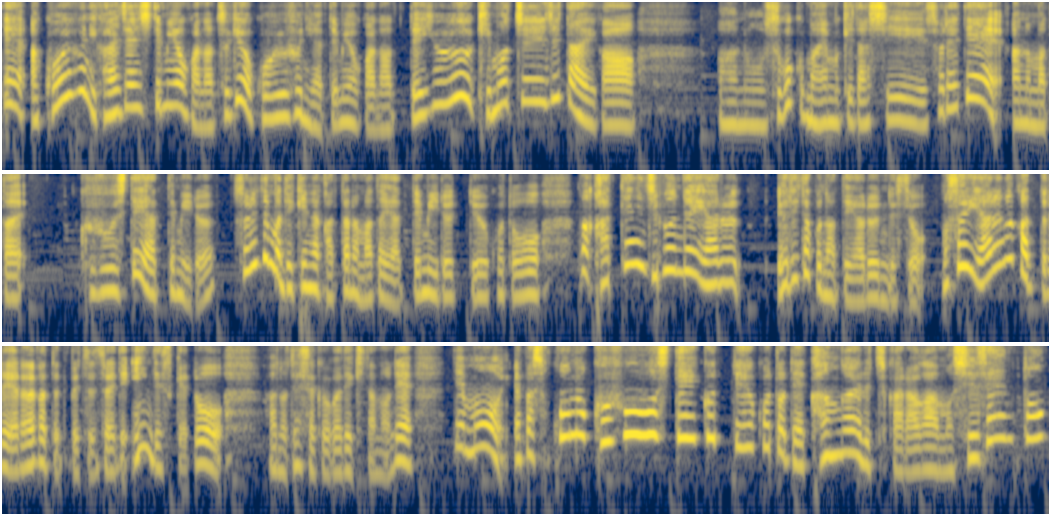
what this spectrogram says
で、あ、こういうふうに改善してみようかな、次はこういうふうにやってみようかなっていう気持ち自体が、あの、すごく前向きだし、それで、あの、また、工夫してやってみる？それでもできなかったらまたやってみるっていうことを、まあ、勝手に自分でやる、やりたくなってやるんですよ。まあ、それやらなかったらやらなかったら別にそれでいいんですけど、あの、手作業ができたので。でも、やっぱそこの工夫をしていくっていうことで考える力がもう自然と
